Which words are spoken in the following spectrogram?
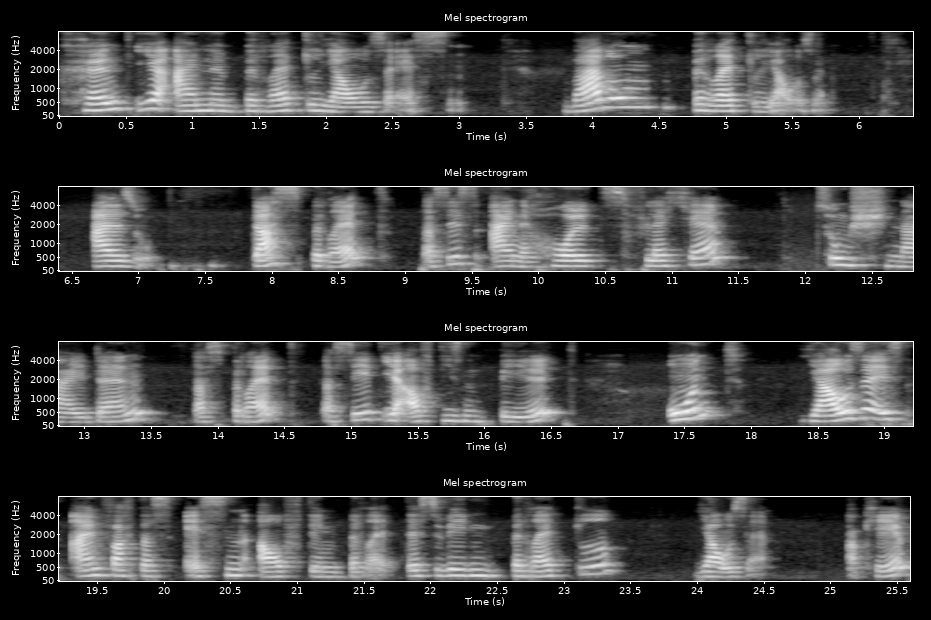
könnt ihr eine Bretteljause essen. Warum Bretteljause? Also, das Brett, das ist eine Holzfläche zum Schneiden. Das Brett, das seht ihr auf diesem Bild. Und Jause ist einfach das Essen auf dem Brett. Deswegen Bretteljause. Okay?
